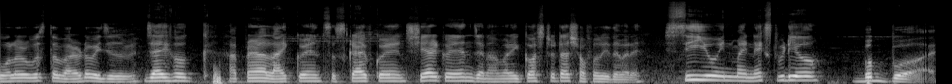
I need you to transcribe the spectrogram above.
গোলার অবস্থা বারোটা বেজে যাবে। যাই হোক, আপনারা লাইক করেন সাবস্ক্রাইব করেন শেয়ার করেন, যেন আমার এই কষ্টটা সফল হতে পারে। See you in my next video bye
